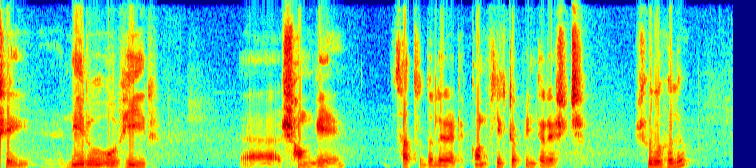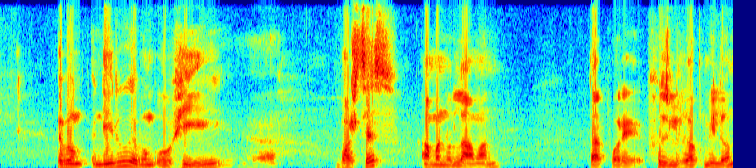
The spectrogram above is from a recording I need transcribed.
সেই নিরু অভির সঙ্গে ছাত্রদলের একটা কনফ্লিক্ট অফ ইন্টারেস্ট শুরু হলো এবং নিরু এবং অভি ভার্সেস আমানুল্লাহ আমান, তারপরে ফজলুল হক মিলন,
